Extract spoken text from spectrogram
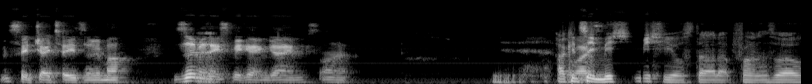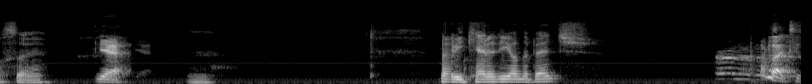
Let's see JT Zouma. Zouma Yeah. needs to be getting games. Like, I can see Mish, Michy will start up front as well, so yeah, maybe Kennedy on the bench. I'd like to.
